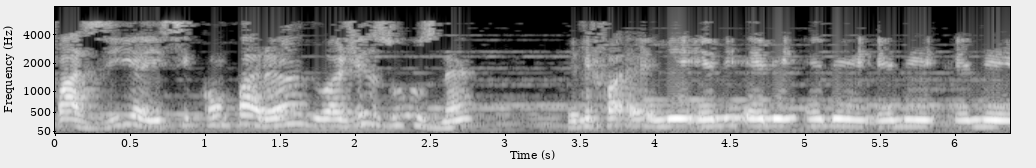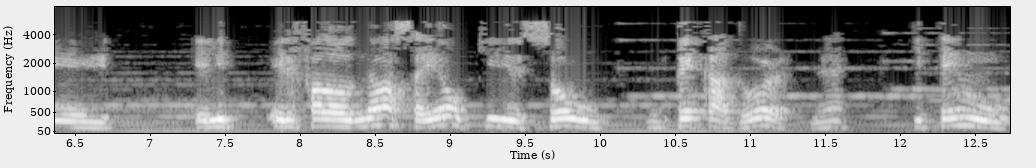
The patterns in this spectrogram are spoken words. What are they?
fazia e se comparando a Jesus, né? Ele, ele, ele, ele, ele, ele, ele ele, ele fala, nossa, eu que sou um pecador, né, que tenho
